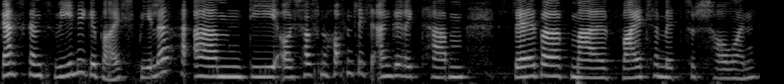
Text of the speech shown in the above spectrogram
ganz, ganz wenige Beispiele, ähm, die euch hoffen, hoffentlich angeregt haben, selber mal weiter mitzuschauen,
